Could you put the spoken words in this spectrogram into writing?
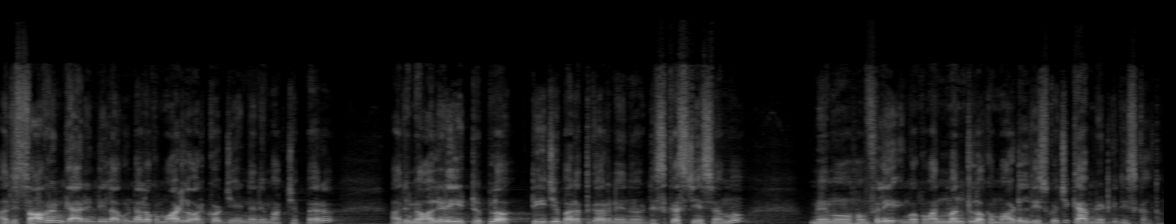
అది సావరన్ గ్యారంటీ లాగా ఉండాలి ఒక మోడల్ వర్కౌట్ చేయండి అని మాకు చెప్పారు. అది మేము ఆల్రెడీ ఈ ట్రిప్లో టీజీ భరత్ గారు నేను డిస్కస్ చేశాము. మేము హోప్ఫుల్లీ ఇంకొక వన్ మంత్లో ఒక మోడల్ తీసుకొచ్చి క్యాబినెట్కి తీసుకెళ్తాం.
